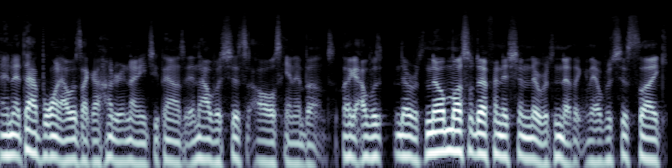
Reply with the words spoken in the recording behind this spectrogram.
and at that point, I was like 192 pounds, and I was just all skin and bones. Like I was, there was no muscle definition. There was nothing. There was just like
